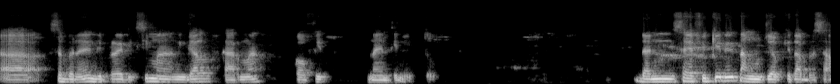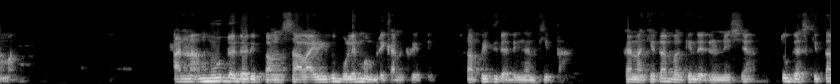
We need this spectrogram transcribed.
uh, sebenarnya diprediksi meninggal karena COVID 19 itu. Dan saya pikir ini tanggung jawab kita bersama. Anak muda dari bangsa lain itu boleh memberikan kritik, tapi tidak dengan kita. Karena kita bagian dari Indonesia, tugas kita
